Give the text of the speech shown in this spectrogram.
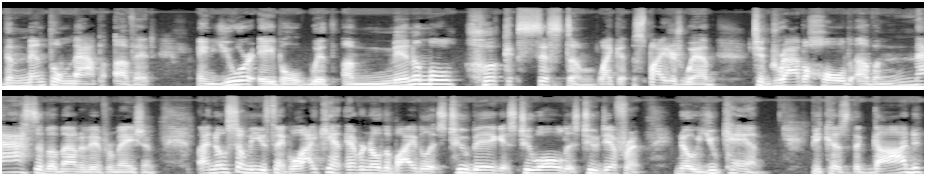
the mental map of it. And you are able with a minimal hook system, like a spider's web, to grab a hold of a massive amount of information. I know some of you think, well, I can't ever know the Bible. It's too big. It's too old. It's too different. No, you can because the God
